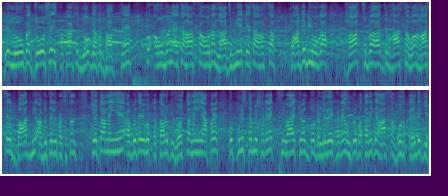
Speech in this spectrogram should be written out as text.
ये लोगों का जोश है, इस प्रकार से लोग यहाँ पर भागते हैं। तो अमूमन ऐसा हादसा होना लाजमी है कि ऐसा हादसा आगे भी होगा। हाथ सुबह जब हादसा हुआ हादसे के बाद भी अभी तक प्रशासन चेता नहीं है, अभी तक कोई कतारों की व्यवस्था नहीं है यहाँ पर। वो पुलिस पुलिसकर्मी खड़े हैं, सिवाय केवल दो डंडे लेके खड़े हैं, उनको पता नहीं कि हादसा हो सकता है। देखिए,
